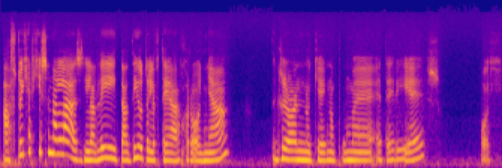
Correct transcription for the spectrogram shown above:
Αυτό έχει αρχίσει να αλλάζει. Δηλαδή, τα δύο τελευταία χρόνια, δεν ξέρω αν είναι OK να πούμε εταιρείες. Όχι.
